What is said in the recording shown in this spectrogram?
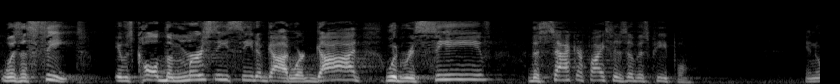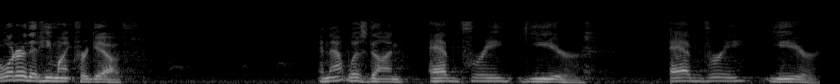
was a seat. It was called the mercy seat of God, where God would receive the sacrifices of his people in order that he might forgive. And that was done every year. Every year.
